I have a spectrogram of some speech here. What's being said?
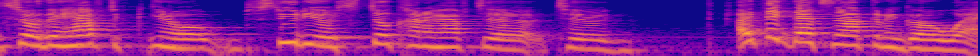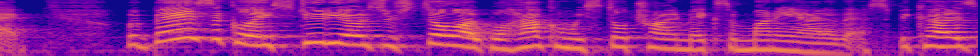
so they have to, you know, studios still kind of have to to. I think that's not going to go away. But basically, studios are still like, well, how can we still try and make some money out of this? Because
